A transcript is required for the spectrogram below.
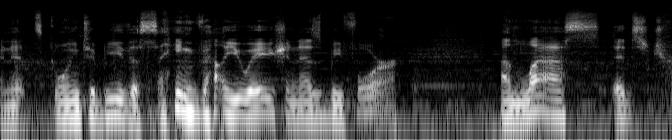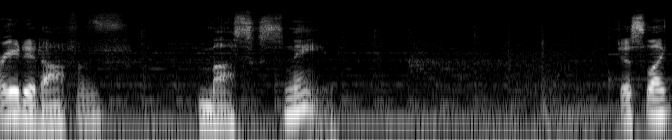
And it's going to be the same valuation as before, unless it's traded off of Musk's name. Just like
